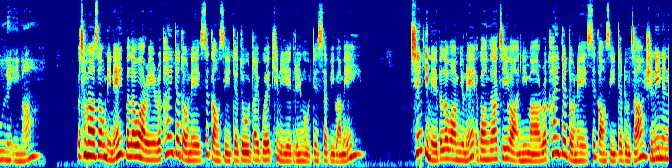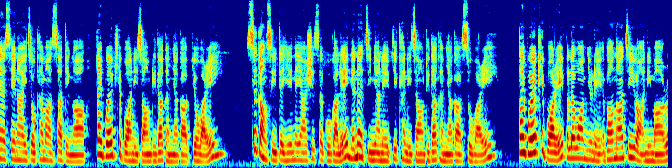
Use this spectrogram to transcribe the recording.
ဦးလင်းအိမ်ပါ။ပထမဆုံးအနေနဲ့ပလောဝရင်ရခိုင်တပ်တော်နဲ့စစ်ကောင်စီတပ်တို့တိုက်ပွဲဖြစ်နေတဲ့တဲ့ရင်ကိုတင်ဆက်ပေးပါမယ်။ ချင်းပြည်နယ်ပလောဝမြို့နယ်အပေါင်သားကျေးရွာအနီးမှာရခိုင်တပ်တော်နဲ့စစ်ကောင်စီတပ်တို့ကြားယနေ့နနက်10:00နာရီကျော်ခန့်မှစတင်ကတိုက်ပွဲဖြစ်ပွားနေကြောင်းဒေသခံများကပြောပါရယ်။စစ်ကောင်စီတပ်ရင်း289ကလည်းလက်နက်ကြီးများနဲ့ပစ်ခတ်နေကြောင်းဒေသခံများကဆိုပါရယ်။တိုက်ပွဲဖြစ်ပွားတဲ့ပလောဝမြို့နယ်အပေါင်းသားကျေးရွာအနီးမှာရ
